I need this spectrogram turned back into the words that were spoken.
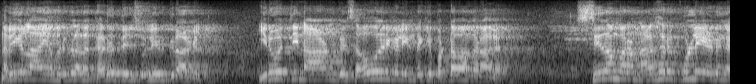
நபிகள் நாயகர்கள் அந்த கருத்தை சொல்லியிருக்கிறார்கள். இருபத்தி நான்கு சகோதரிகள் இன்றைக்கு பட்டம் வாங்குறாங்க. சிதம்பரம் நகருக்குள்ளே எடுங்க.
